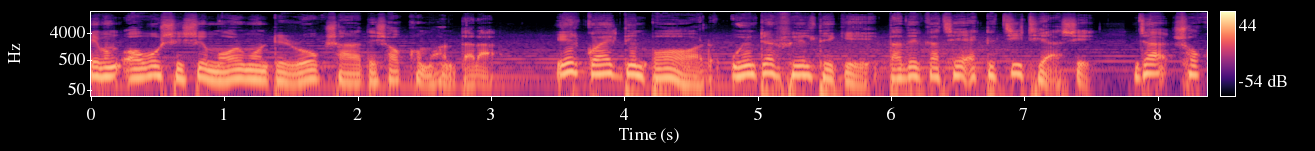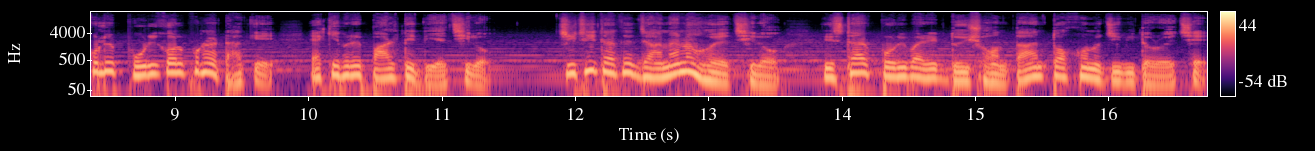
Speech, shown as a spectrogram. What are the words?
এবং অবশেষে মরমন্টের রোগ সারাতে সক্ষম হন তারা। এর কয়েকদিন পর উইন্টারফেল থেকে তাদের কাছে একটা চিঠি আসে যা সকলের পরিকল্পনাটাকে একেবারে পাল্টে দিয়েছিল। চিঠিটাতে জানানো হয়েছিল স্টার পরিবারের দুই সন্তান তখনও জীবিত রয়েছে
